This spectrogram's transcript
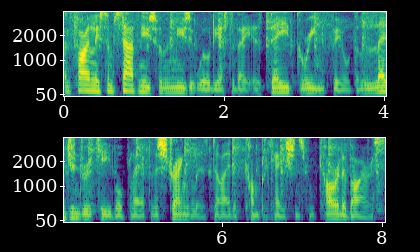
And finally, some sad news for the music world yesterday as Dave Greenfield, the legendary keyboard player for the Stranglers, died of complications from coronavirus.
